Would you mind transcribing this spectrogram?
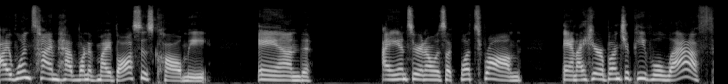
I one time had one of my bosses call me, and I answer and I was like, What's wrong? And I hear a bunch of people laugh,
